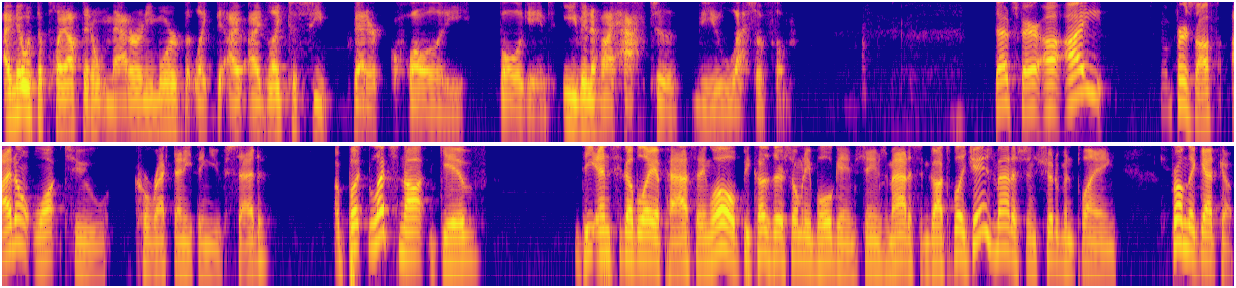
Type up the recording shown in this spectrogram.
I know with the playoff they don't matter anymore, but like I, I'd like to see better quality bowl games, even if I have to view less of them. That's fair. Uh, I first off, I don't want to correct anything you've said, but let's not give the NCAA a pass saying, "Well, because there's so many bowl games, James Madison got to play." James Madison should have been playing from the get go.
